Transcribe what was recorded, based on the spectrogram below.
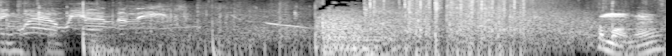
Doing well. We are in the lead. Come on, man.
